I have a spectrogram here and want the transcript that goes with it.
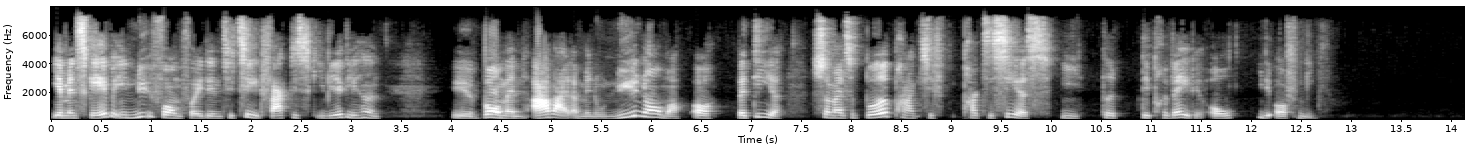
jamen, skabe en ny form for identitet faktisk i virkeligheden, øh, hvor man arbejder med nogle nye normer og værdier, som altså både praktiseres i det, det private og i det offentlige.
